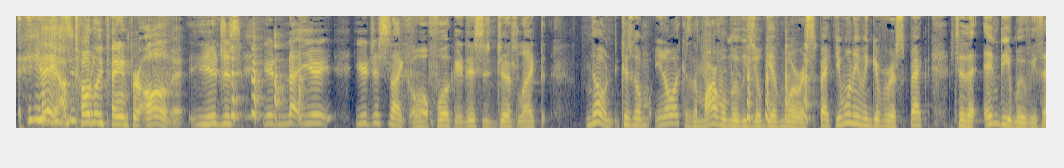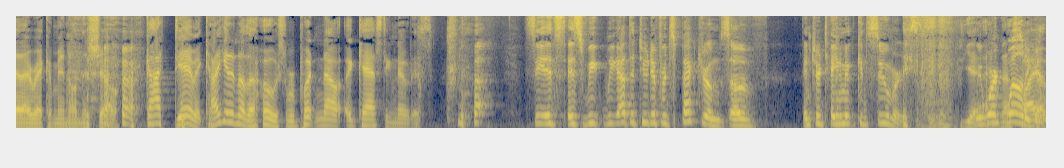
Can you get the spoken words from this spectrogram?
You're Hey, just- I'm totally paying for all of it. you're just you're not you're you're just like oh fuck it this is just like the, no because the you know what because the Marvel movies you'll give more respect you won't even give respect to the indie movies that I recommend on this show god damn it can I get another host we're putting out a casting notice See, it's it's we we got the two different spectrums of entertainment consumers. yeah We work well together.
